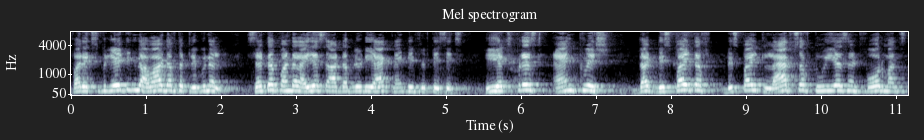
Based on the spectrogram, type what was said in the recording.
for expediting the award of the tribunal set up under ISRWD Act 1956. He expressed anguish that despite, of, despite lapse of two years and four months,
